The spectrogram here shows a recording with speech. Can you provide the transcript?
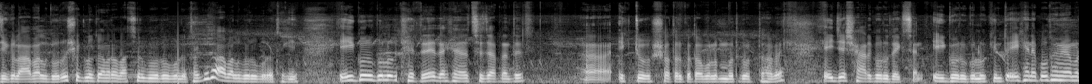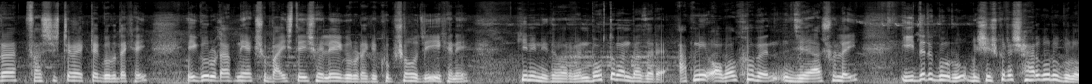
যেগুলো আবাল গরু, সেগুলোকে আমরা বাছুর গরু বলে থাকি বা আবাল গরু বলে থাকি। এই গরুগুলোর ক্ষেত্রে দেখা যাচ্ছে যে আপনাদের একটু সতর্কতা অবলম্বন করতে হবে। এই যে সার গরু দেখছেন, এই গরুগুলো কিন্তু এখানে প্রথমে আমরা ফার্স্ট সিস্টেমে একটা গরু দেখাই। এই গরুটা আপনি একশো বাইশ তেইশ হলে এই গরুটাকে খুব সহজেই এখানে কিনে নিতে পারবেন। বর্তমান বাজারে আপনি অবাক হবেন যে আসলেই ঈদের গরু, বিশেষ করে সার গরুগুলো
